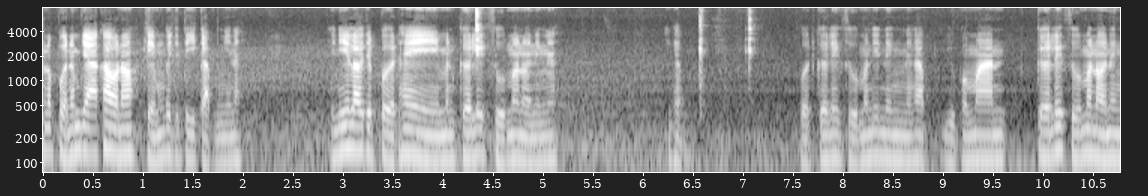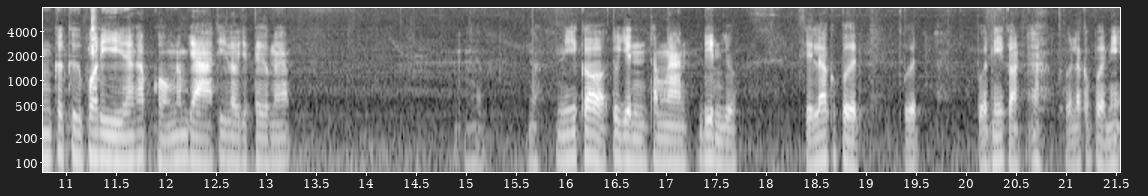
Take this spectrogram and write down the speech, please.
เราเปิดน้ำยาเข้าเนาะเข็มก็จะตีกลับอย่างนี้นะ ทีนี้เราจะเปิดให้มันเกินเลขศูนย์มาหน่อยนึงนะนี่ครับ เปิดเกินเลขศูนย์มานิดนึงนะครับ อยู่ประมาณเกินเลขศูนย์มาหน่อยนึงก็คือพอดีนะครับ ของน้ำยาที่เราจะเติมนะครับนะครับเนอะนี้ก็ตู้เย็นทำงานดิ้นอยู่ เสร็จแล้วก็เปิดเปิดเปิดนี้ก่อนอะเปิดแล้วก็เปิดนี้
